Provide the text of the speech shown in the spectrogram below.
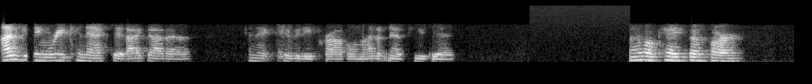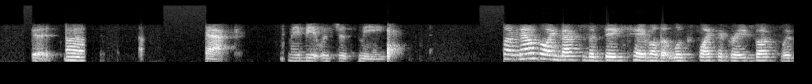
I'm getting reconnected. I got a connectivity problem. I don't know if you did. I'm okay so far. Good. Um, Back. Maybe it was just me. So I'm now going back to the big table that looks like a grade book with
